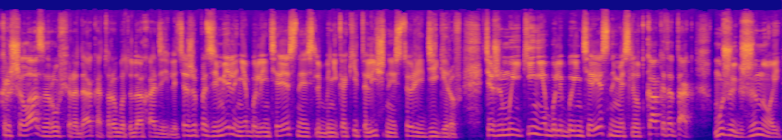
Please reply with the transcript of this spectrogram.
крышелазы, руферы, да, которые бы туда ходили. Те же подземелья не были интересны, если бы не какие-то личные истории диггеров. Те же маяки не были бы интересными, если вот как это так? Мужик с женой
